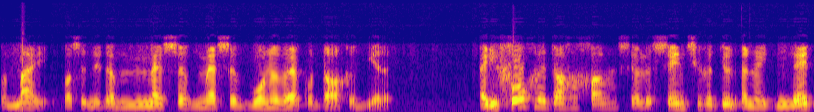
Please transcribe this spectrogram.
Vir my was dit net 'n massive massive wonderwerk wat daar gebeur het. Hy het die volgende dag gegaan, sy lisensie gedoen en hy het net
